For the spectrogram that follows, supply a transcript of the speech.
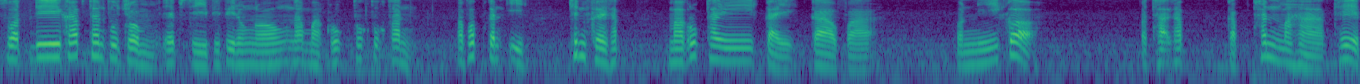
สวัสดีครับท่านผู้ชม FC พี่พี่น้องๆนักหมากรุกทุกทุกๆท่าน มาพบกันอีก เช่นเคยครับหมากรุกไทยไก่ก้าวฟ้า วันนี้ก็ปะทะครับกับท่านมหาเทพ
